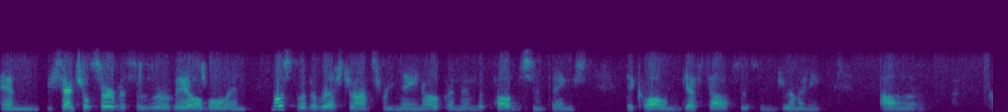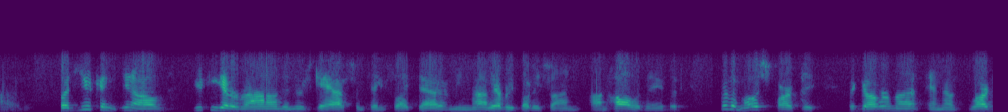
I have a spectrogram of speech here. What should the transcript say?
and essential services are available, and most of the restaurants remain open, and the pubs and things they call them guest houses in Germany. Uh, uh, but you can, you know, you can get around, and there's gas and things like that. I mean, not everybody's on on holiday, but for the most part, the the government and the large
